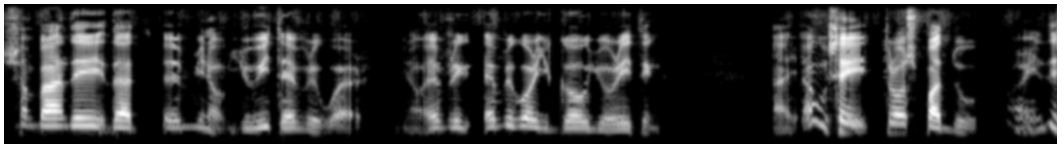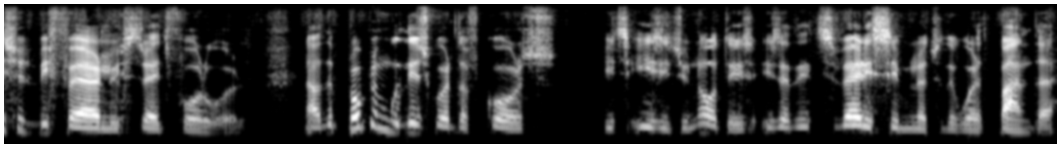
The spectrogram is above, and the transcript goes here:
somebody that um, you know you eat everywhere, you know every everywhere you go you're eating, I, I would say tros padu. I mean, this should be fairly straightforward. Now, the problem with this word, of course, it's easy to notice, is that it's very similar to the word panda.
